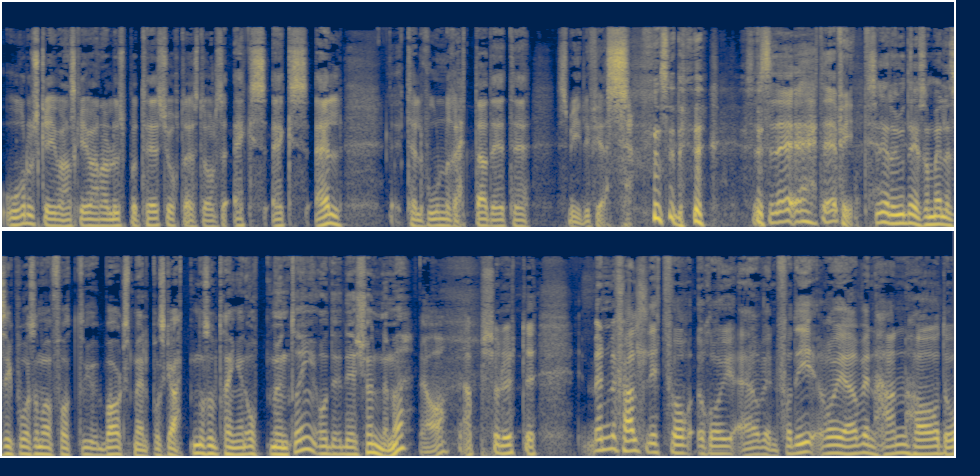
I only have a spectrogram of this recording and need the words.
ord du skriver, han skriver han har lyst på T-skjorte i størrelse XXL, telefonen retter det til smilefjes. Så, det, det, er fint. så er det jo de som melder seg på som har fått baksmell på skatten, og som trenger en oppmuntring, og det, det skjønner vi. Ja, absolutt. Men vi falt litt for Roy Ervin, fordi Roy Ervin han har da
